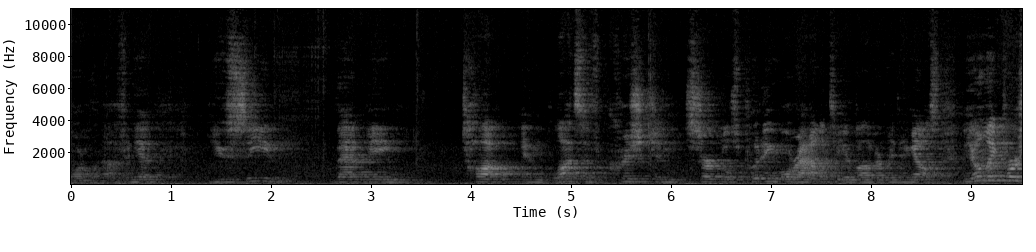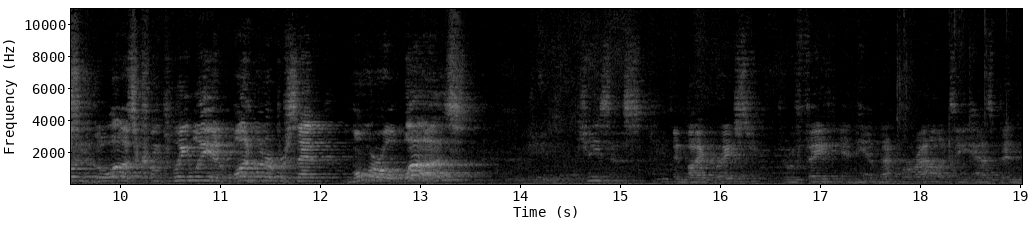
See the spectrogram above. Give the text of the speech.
moral enough, and yet you see that being taught in lots of Christian circles, putting morality above everything else. The only person who was completely and 100% moral was Jesus. And by grace through faith in him, that morality has been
